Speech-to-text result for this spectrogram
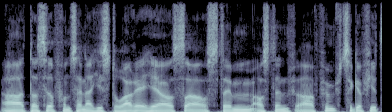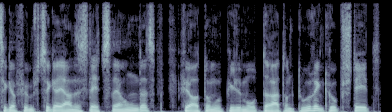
Dass er von seiner Historie her aus, aus, dem, aus den 50er, 40er, 50er Jahren des letzten Jahrhunderts für Automobil, Motorrad und Touringclub steht.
